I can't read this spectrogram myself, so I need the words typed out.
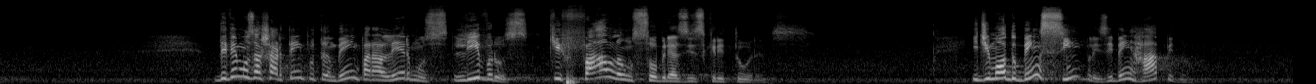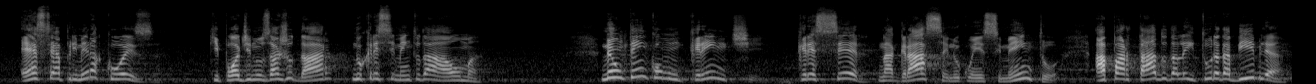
Devemos achar tempo também para lermos livros que falam sobre as Escrituras. E de modo bem simples e bem rápido. Essa é a primeira coisa que pode nos ajudar no crescimento da alma. Não tem como um crente crescer na graça e no conhecimento apartado da leitura da Bíblia.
